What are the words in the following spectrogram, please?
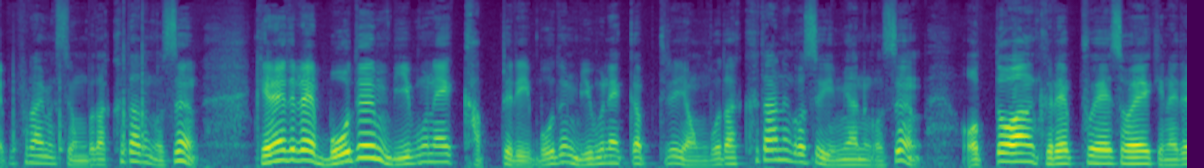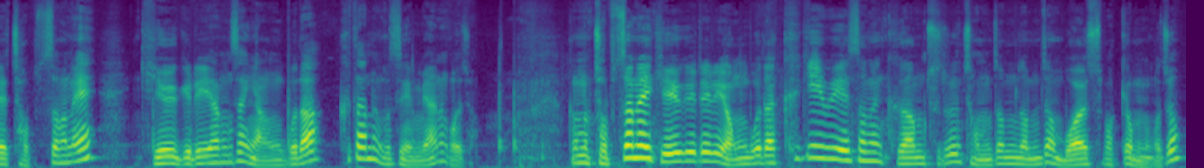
F x 0보다 크다는 것은 걔네들의 모든 미분의 값들이 모든 미분의 값들이 0보다 크다는 것을 의미하는 것은 어떠한 그래프에서의 걔네들의 접선의 기울기를 항상 0보다 크다는 것을 의미하는 거죠. 그러면 접선의 기울기를 0보다 크기 위해서는 그 함수는 점점 점점 뭐 할 수밖에 없는 거죠?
